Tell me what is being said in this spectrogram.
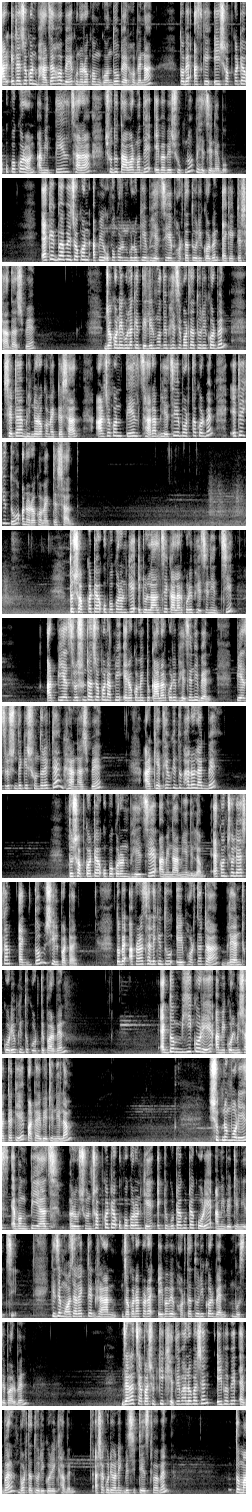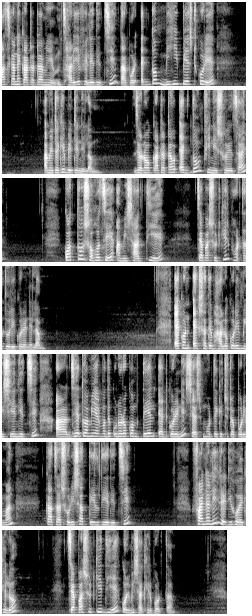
আর এটা যখন ভাজা হবে, কোনো রকম গন্ধ বের হবে না। তবে আজকে এই সবকটা উপকরণ আমি তেল ছাড়া শুধু তাওয়ার মধ্যে এভাবে শুকনো ভেজে নেব। এক একভাবে যখন আপনি উপকরণগুলোকে ভেজে ভর্তা তৈরি করবেন এক একটা স্বাদ আসবে। যখন এগুলাকে তেলের মধ্যে ভেজে ভর্তা তৈরি করবেন, সেটা ভিন্ন রকম একটা স্বাদ। আর যখন তেল ছাড়া ভেজে ভর্তা করবেন, এটাই কিন্তু অন্যরকম একটা স্বাদ। তো সবকটা উপকরণকে একটু লালচে কালার করে ভেজে নিচ্ছি। আর পেঁয়াজ রসুনটা যখন আপনি এরকম একটু কালার করে ভেজে নেবেন পেঁয়াজ রসুন থেকে সুন্দর একটা ঘ্রাণ আসবে? আর খেতেও কিন্তু ভালো লাগবে। তো সবকটা উপকরণ ভেজে আমি নামিয়ে নিলাম। এখন চলে আসলাম একদম শিলপাটায়। তবে আপনারা চাইলে কিন্তু এই ভর্তাটা ব্লেন্ড করেও কিন্তু করতে পারবেন। একদম মিহি করে আমি কলমি শাকটাকে পাটায় বেটে নিলাম। শুকনো মরিচ এবং পেঁয়াজ রসুন সবকটা উপকরণকে একটু গোটা গোটা করে আমি বেটে নিচ্ছি। কি যে মজার একটা ঘ্রাণ, যখন আপনারা এইভাবে ভর্তা তৈরি করবেন, বুঝতে পারবেন। যারা চাপা শুটকি খেতে ভালোবাসেন, এইভাবে একবার ভর্তা তৈরি করে খাবেন। আশা করি অনেক বেশি টেস্ট পাবেন। তো মাঝখানে কাটাটা আমি ছাড়িয়ে ফেলে দিচ্ছি, তারপর একদম মিহি পেস্ট করে আমি এটাকে বেটে নিলাম। যেন কাটাটাও একদম ফিনিশ হয়ে যায়। কত সহজে আমি শাক দিয়ে চাপা শুটকির ভর্তা তৈরি করে নিলাম। এখন একসাথে ভালো করে মিশিয়ে নিচ্ছি। আর যেহেতু আমি এর মধ্যে কোনো রকম তেল অ্যাড করিনি, শেষ মুহূর্তে কিছুটা পরিমাণ কাঁচা সরিষার তেল দিয়ে দিচ্ছি। ফাইনালি রেডি হয়ে গেল চাপা শুটকি দিয়ে কলমি শাকের ভর্তা।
